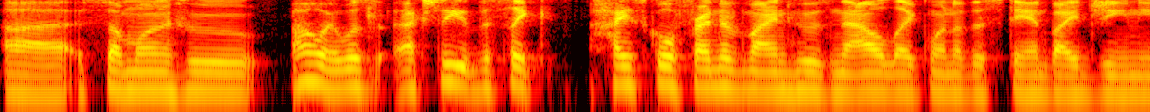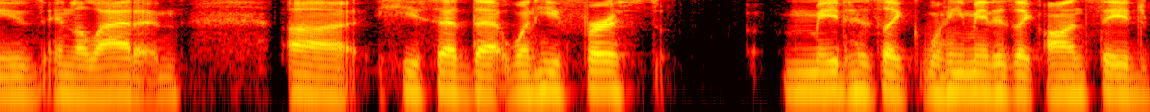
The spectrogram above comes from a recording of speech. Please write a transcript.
uh someone who oh it was actually this like high school friend of mine who's now like one of the standby genies in Aladdin. Uh, he said that when he first made his like when he made his like onstage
